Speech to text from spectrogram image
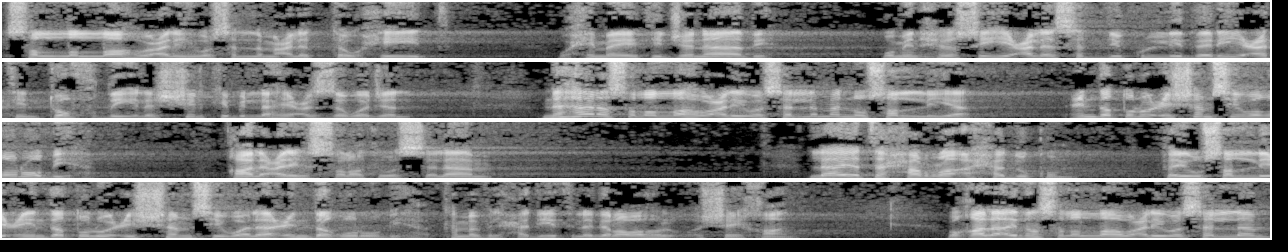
صلى الله عليه وسلم على التوحيد وحماية جنابه ومن حرصه على سد كل ذريعة تفضي إلى الشرك بالله عز وجل. نهانا صلى الله عليه وسلم أن نصلي عند طلوع الشمس وغروبها. قال عليه الصلاة والسلام لا يتحرى أحدكم فيصلي عند طلوع الشمس ولا عند غروبها. كما في الحديث الذي رواه الشيخان. وقال أيضا صلى الله عليه وسلم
